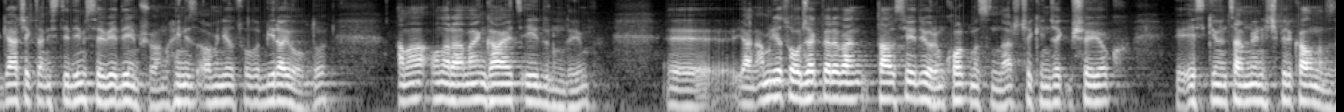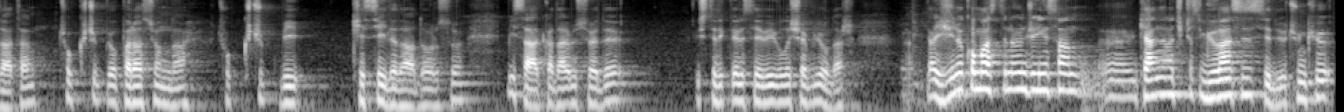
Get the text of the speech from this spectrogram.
e, gerçekten istediğim seviyedeyim şu an. Henüz ameliyat olalı bir ay oldu. Ama ona rağmen gayet iyi durumdayım. E, Yani ameliyat olacaklara ben tavsiye ediyorum. Korkmasınlar. Çekinecek bir şey yok. E, Eski yöntemlerin hiçbiri kalmadı zaten. Çok küçük bir operasyonla, çok küçük bir kesiyle daha doğrusu bir saat kadar bir sürede istedikleri seviyeye ulaşabiliyorlar. Ya jinekomastiden önce insan e, kendini açıkçası güvensiz hissediyor. Çünkü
